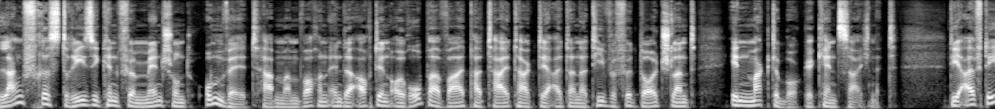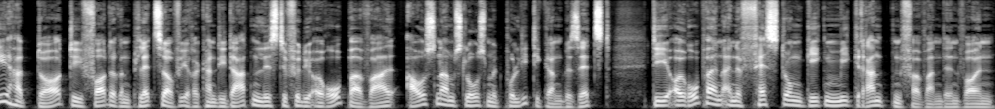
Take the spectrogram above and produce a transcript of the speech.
Langfristrisiken für Mensch und Umwelt haben am Wochenende auch den Europawahlparteitag der Alternative für Deutschland in Magdeburg gekennzeichnet. Die AfD hat dort die vorderen Plätze auf ihrer Kandidatenliste für die Europawahl ausnahmslos mit Politikern besetzt, die Europa in eine Festung gegen Migranten verwandeln wollen.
